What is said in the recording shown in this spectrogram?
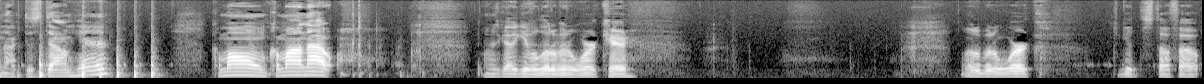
knock this down here. Come on, come on out. I just got to give a little bit of work here. A little bit of work to get the stuff out.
